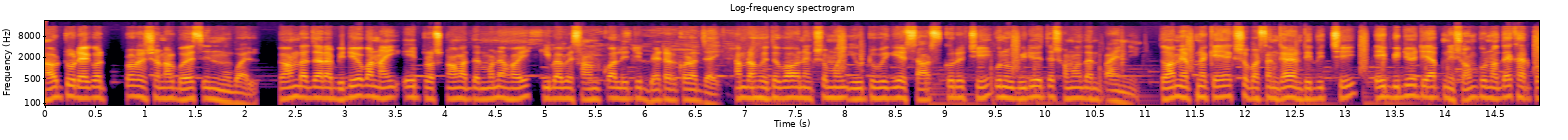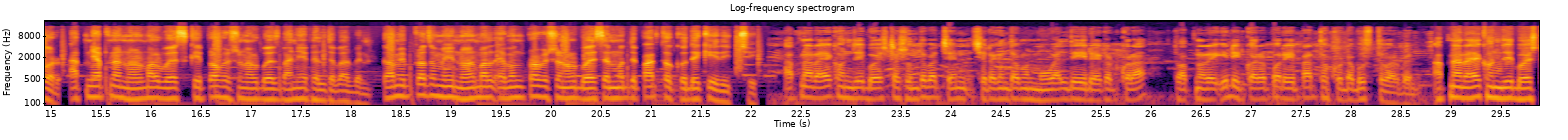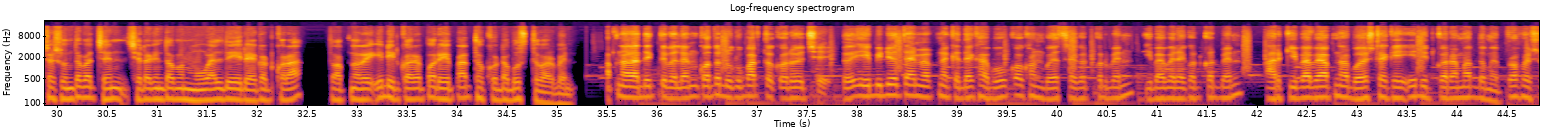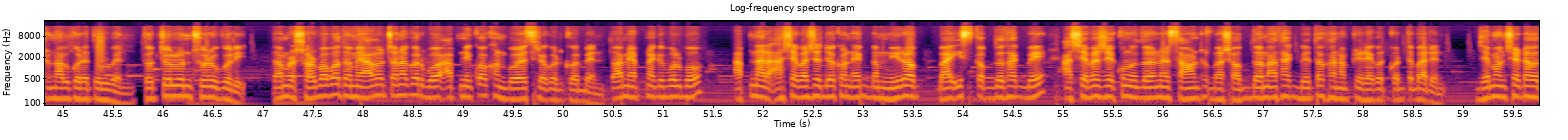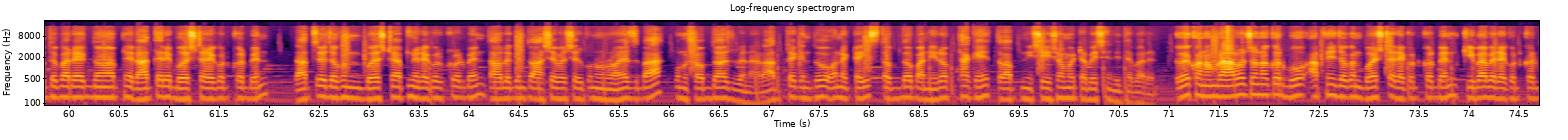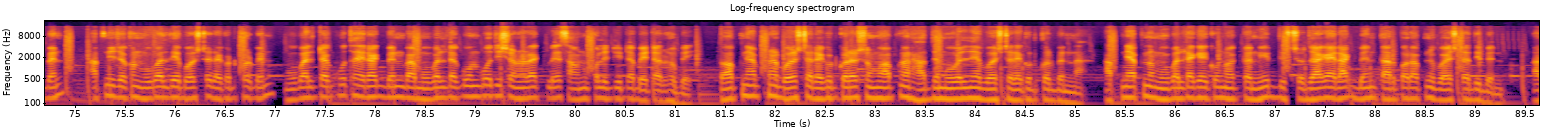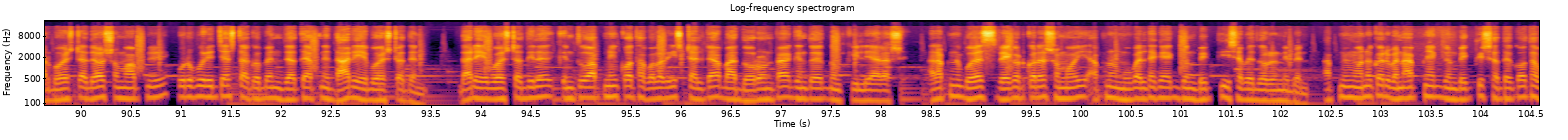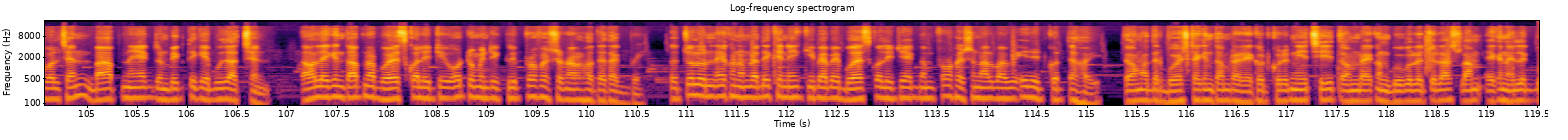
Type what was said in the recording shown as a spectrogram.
How to record professional voice in mobile তো আমরা যারা ভিডিও বানাই, এই প্রশ্ন আমাদের মনে হয়, কীভাবে সাউন্ড কোয়ালিটি বেটার করা যায়? আমরা হয়তো বা অনেক সময় ইউটিউবে গিয়ে সার্চ করেছি, কোনো ভিডিওতে সমাধান পাইনি। তো আমি আপনাকে একশো পার্সেন্ট গ্যারান্টি দিচ্ছি, এই ভিডিওটি আপনি সম্পূর্ণ দেখার পর, আপনি আপনার নর্মাল ভয়েসকে প্রফেশনাল ভয়েস বানিয়ে ফেলতে পারবেন। তো আমি প্রথমে নর্মাল এবং প্রফেশনাল ভয়েসের মধ্যে পার্থক্য দেখিয়ে দিচ্ছি। আপনারা এখন যে ভয়েসটা শুনতে পাচ্ছেন, সেটা কিন্তু আমার মোবাইল দিয়ে রেকর্ড করা। তো আপনারা এডিট করার পরে এই পার্থক্যটা বুঝতে পারবেন। আপনারা এখন যে ভয়েসটা শুনতে পাচ্ছেন সেটা কিন্তু আমার মোবাইল দিয়ে রেকর্ড করা। তো আপনারা এডিট করার পরে এই পার্থক্যটা বুঝতে পারবেন। আপনারা দেখতে পেলেন কতটুকু পার্থক্য রয়েছে। তো এই ভিডিওতে আমি আপনাকে দেখাবো কখন ভয়েস রেকর্ড করবেন কীভাবে রেকর্ড করবেন আর কীভাবে আপনার ভয়েসটাকে এডিট করার মাধ্যমে প্রফেশনাল করে তুলবেন। তো চলুন শুরু করি। তো আমরা সর্বপ্রথমে আলোচনা করব আপনি কখন ভয়েস রেকর্ড করবেন। তো আমি আপনাকে বলব আপনার আশেপাশে যখন একদম নীরব বা স্তব্ধ থাকবে, আশেপাশে কোনো ধরনের সাউন্ড বা শব্দ না থাকবে, তখন আপনি রেকর্ড করতে পারেন। যেমন সেটা হতে পারে একদম আপনি রাতের ভয়েসটা রেকর্ড করবেন। রাত্রে যখন ভয়েসটা আপনি রেকর্ড করবেন, তাহলে কিন্তু আশেপাশের কোনো নয়েজ বা কোনো শব্দ আসবে না। রাত্রে কিন্তু অনেকটা স্তব্ধ বা নীরব থাকে, তো আপনি সেই সময়টা বেছে নিতে পারেন। তো এখন আমরা আলোচনা করব, আপনি যখন ভয়েসটা রেকর্ড করবেন, কীভাবে রেকর্ড করবেন? আপনি যখন মোবাইল দিয়ে ভয়েসটা রেকর্ড করবেন মোবাইলটা কোথায় রাখবেন বা মোবাইলটা কোন পজিশনে রাখলে সাউন্ড কোয়ালিটিটা বেটার হবে? তো আপনি আপনার ভয়েসটা রেকর্ড করার সময় আপনার হাতে মোবাইল নিয়ে ভয়েসটা রেকর্ড করবেন না। আপনি আপনার মোবাইলটাকে কোনো একটা নির্দিষ্ট জায়গায় রাখবেন, তারপর আপনি ভয়েসটা দিবেন। আর বয়সটা দেওয়ার সময় আপনি পুরোপুরি চেষ্টা করবেন যাতে আপনি দাঁড়িয়ে বয়সটা দেন। দাঁড়িয়ে বয়সটা দিলে কিন্তু আপনি কথা বলার স্টাইলটা বা ধরনটা কিন্তু একদম ক্লিয়ার আসে। আর আপনি ভয়েস রেকর্ড করার সময় আপনার মোবাইলটাকে একজন ব্যক্তি হিসাবে ধরে নেবেন। আপনি মনে করবেন আপনি একজন ব্যক্তির সাথে কথা বলছেন বা আপনি একজন ব্যক্তিকে বুঝাচ্ছেন। তাহলে কিন্তু আপনার ভয়েস কোয়ালিটি অটোমেটিকলি প্রফেশনাল হতে থাকবে। তো চলুন এখন আমরা দেখে নিই কীভাবে ভয়েস কোয়ালিটি একদম প্রফেশনাল ভাবে এডিট করতে হয়। তো আমাদের ভয়েসটা কিন্তু আমরা রেকর্ড করে নিয়েছি। তো আমরা এখন গুগলে চলে আসলাম। এখানে লিখব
